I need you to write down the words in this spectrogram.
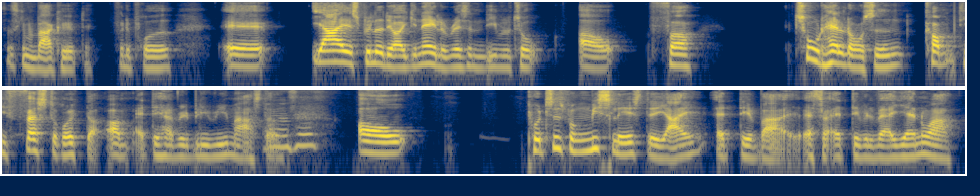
så skal man bare købe det, for det prøvet. Øh, jeg spillede det originale Resident Evil 2, og for to og et halvt år siden kom de første rygter om, at det her ville blive remasteret. Mm-hmm. Og på et tidspunkt mislæste jeg, at det var, altså at det ville være januar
